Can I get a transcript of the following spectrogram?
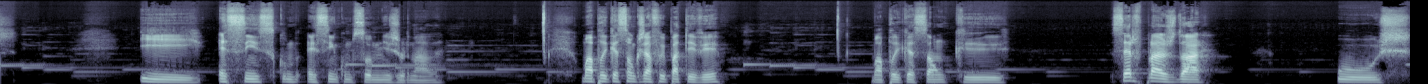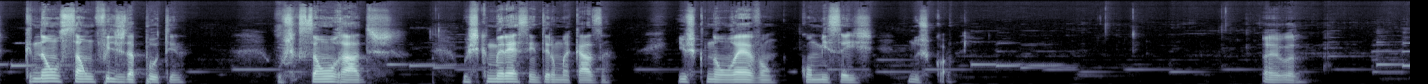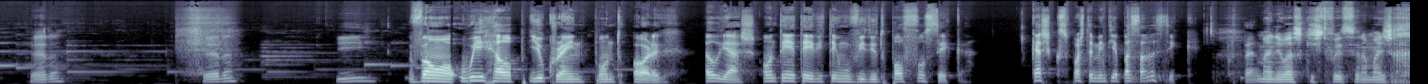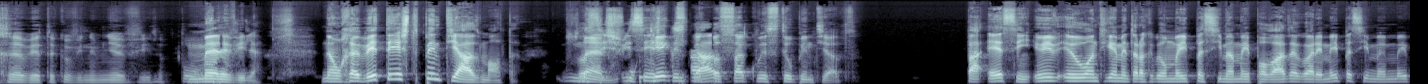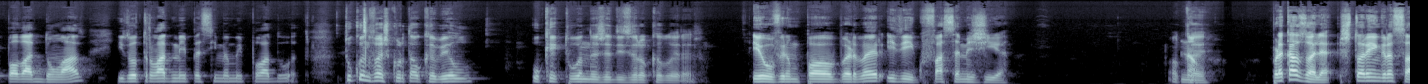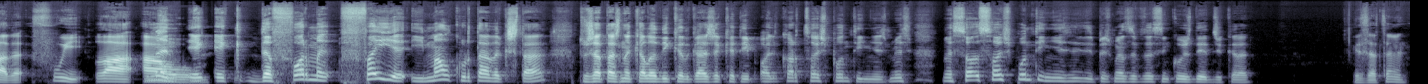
e assim, se assim começou a minha jornada. Uma aplicação que já foi para a TV, uma aplicação que serve para ajudar os que não são filhos da Putin, os que são honrados, os que merecem ter uma casa e os que não levam com mísseis nos cornos. É agora. Espera. Espera. E. Vão ao wehelpukraine.org. Aliás, ontem até editei um vídeo do Paulo Fonseca, que acho que supostamente ia passar na SIC. Portanto, Mano, eu acho que isto foi a cena mais rabeta que eu vi na minha vida. Porra. maravilha. Não, rabeta é este penteado, malta. Mano, o que é que se está a penteado- passar com esse teu penteado? Pá, é assim, eu, eu antigamente era o cabelo meio para cima, meio para o lado, agora é meio para cima, meio para o lado de um lado e do outro lado meio para cima, meio para o lado do outro. Tu, quando vais cortar o cabelo, o que é que tu andas a dizer ao cabeleireiro? Eu viro-me para o barbeiro e digo, faça magia. Ok. Não. Por acaso, olha, história engraçada. Fui lá ao. Mano, é, é que da forma feia e mal cortada que está, tu já estás naquela dica de gaja que é tipo, olha, corta só as pontinhas, mas, mas só, só as pontinhas. E depois começas a fazer assim com os dedos, caralho. Exatamente.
